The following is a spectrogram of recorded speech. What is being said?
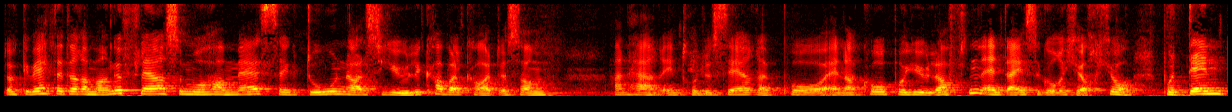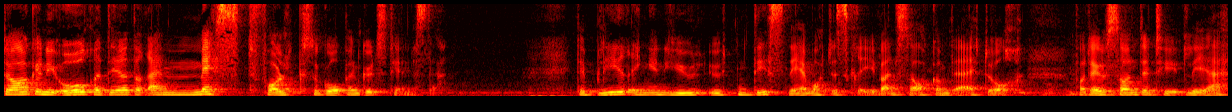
Dere vet at det er mange flere som må ha med seg Donalds julekavalkade, som han her introduserer på NRK på julaften, enn de som går i kirka på den dagen i året der det er mest folk som går på en gudstjeneste. Det blir ingen jul uten Disney. Jeg måtte skrive en sak om det et år. For det er jo sånn det tydelig er.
